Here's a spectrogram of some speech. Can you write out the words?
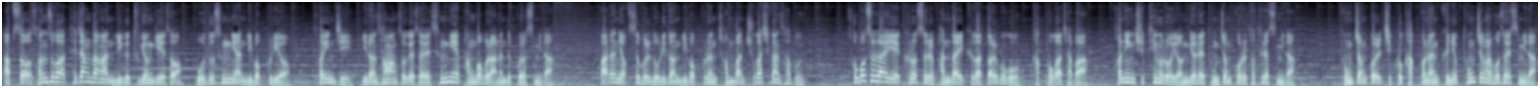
앞서 선수가 퇴장당한 리그 두 경기에서 모두 승리한 리버풀이어 서인지 이런 상황 속에서의 승리의 방법을 아는 듯 보였습니다. 빠른 역습을 노리던 리버풀은 전반 추가 시간 4분 소보슬라이의 크로스를 반다이크가 떨구고 각포가 잡아 터닝 슈팅으로 연결해 동점골을 터뜨렸습니다. 동점골 직후 각포는 근육 통증을 호소했습니다.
